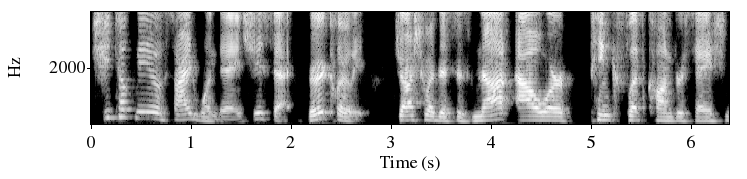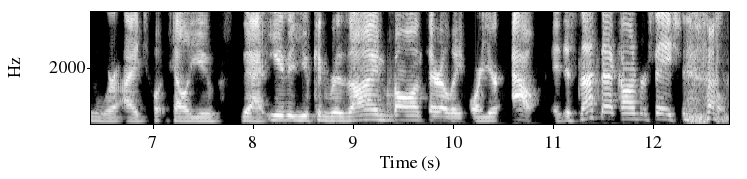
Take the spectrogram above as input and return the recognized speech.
she took me aside one day and she said very clearly, Joshua, this is not our pink slip conversation where I t- tell you that either you can resign voluntarily or you're out. It's not that conversation. She,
